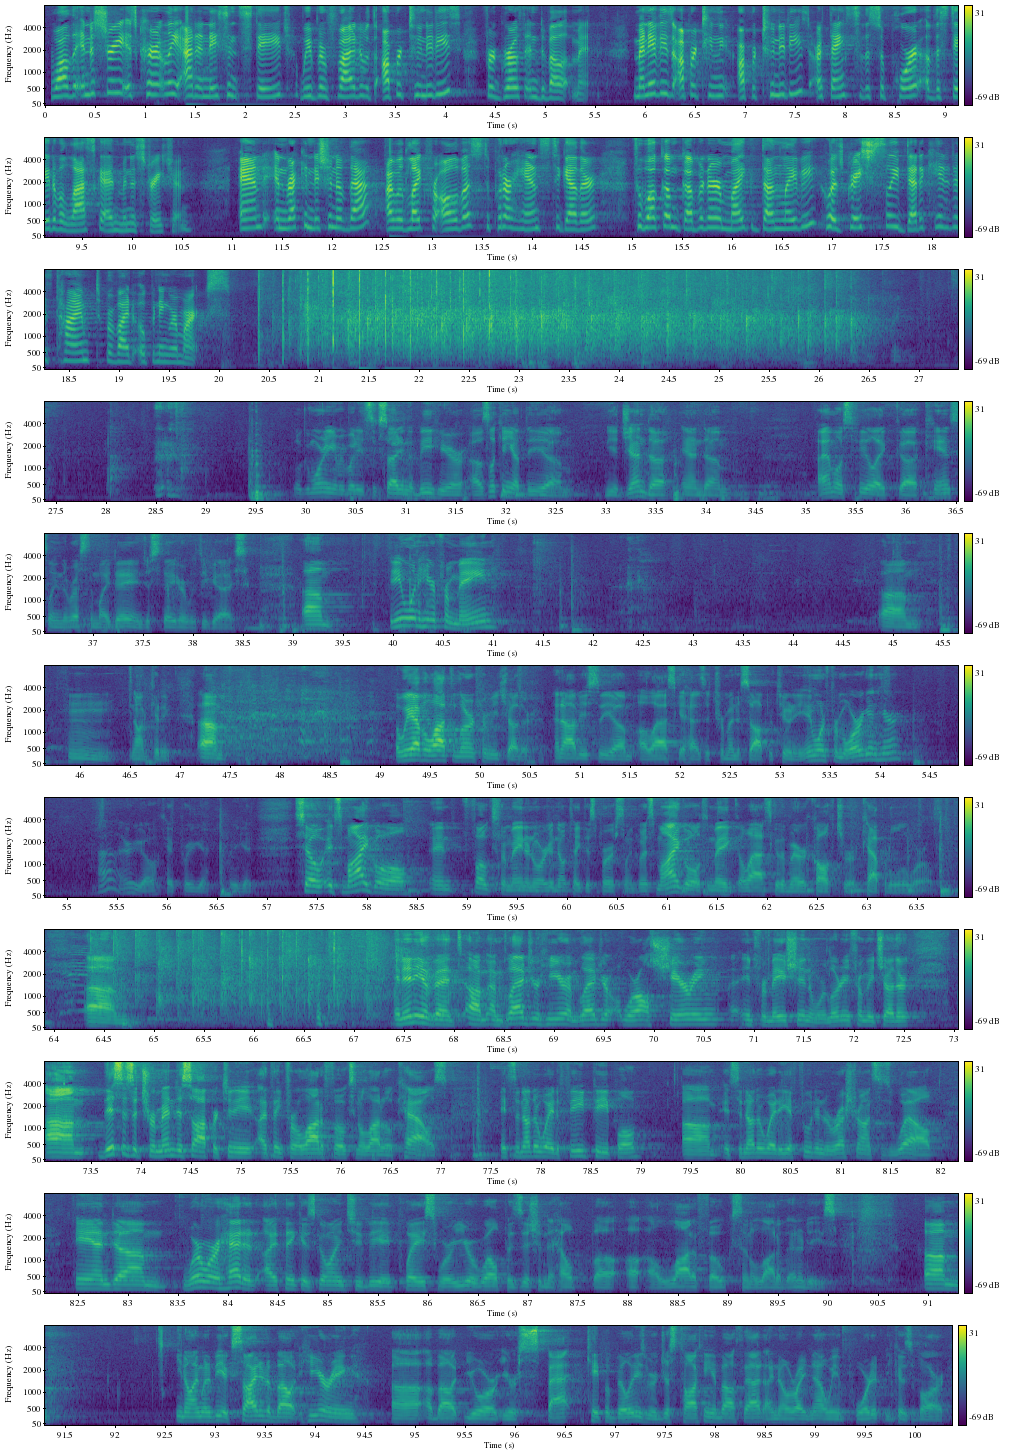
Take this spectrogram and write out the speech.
While the industry is currently at a nascent stage, we've been provided with opportunities for growth and development. Many of these opportunities are thanks to the support of the State of Alaska administration. And in recognition of that, I would like for all of us to put our hands together to welcome Governor Mike Dunleavy, who has graciously dedicated his time to provide opening remarks. Good morning, everybody. It's exciting to be here. I was looking at the, um, the agenda, and um, I almost feel like uh, canceling the rest of my day and just stay here with you guys. Um, Anyone here from Maine? Um, hmm, no, I'm kidding. Um, we have a lot to learn from each other, and obviously um, Alaska has a tremendous opportunity. Anyone from Oregon here? Ah, there you go. Okay, pretty good, pretty good. So it's my goal, and folks from Maine and Oregon don't take this personally, but it's my goal to make Alaska the mariculture capital of the world. Um, in any event, um, I'm glad you're here. I'm glad we're all sharing information and we're learning from each other. Um, this is a tremendous opportunity, I think, for a lot of folks in a lot of locales. It's another way to feed people. Um, it's another way to get food into restaurants as well. And um, where we're headed, I think, is going to be a place where you're well positioned to help uh, a, a, lot of folks and a lot of entities. Um, you know, I'm going to be excited about hearing uh, about your, your SPAT capabilities. We were just talking about that. I know right now we import it because of our,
